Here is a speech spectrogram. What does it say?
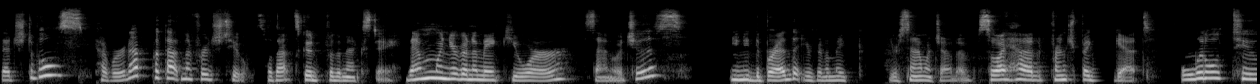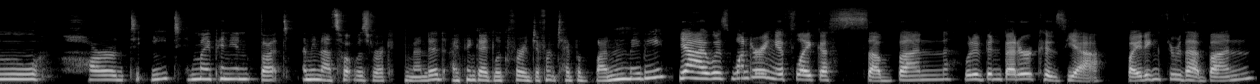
vegetables, cover it up, put that in the fridge too. So that's good for the next day. Then, when you're going to make your sandwiches, you need the bread that you're going to make your sandwich out of. So I had French baguette, a little too hard to eat in my opinion, but I mean, that's what was recommended. I think I'd look for a different type of bun maybe. Yeah, I was wondering if like a sub bun would have been better because yeah, biting through that bun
